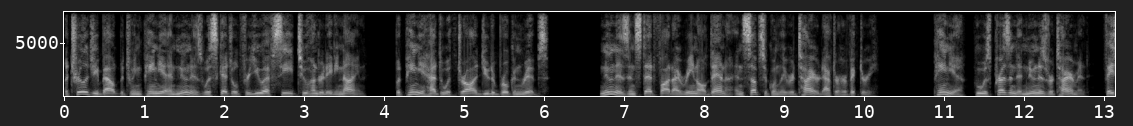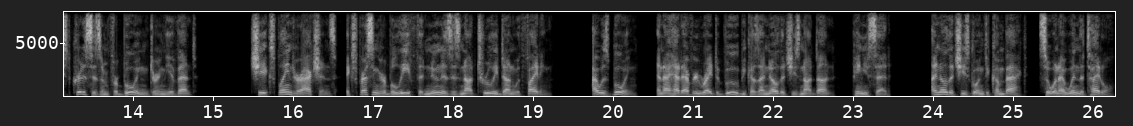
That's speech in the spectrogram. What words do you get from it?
A trilogy bout between Peña and Nunes was scheduled for UFC 289, but Peña had to withdraw due to broken ribs. Nunes instead fought Irene Aldana and subsequently retired after her victory. Peña, who was present at Nunes' retirement, faced criticism for booing during the event. She explained her actions, expressing her belief that Nunes is not truly done with fighting. I was booing, and I had every right to boo because I know that she's not done, Peña said. I know that she's going to come back, so when I win the title,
